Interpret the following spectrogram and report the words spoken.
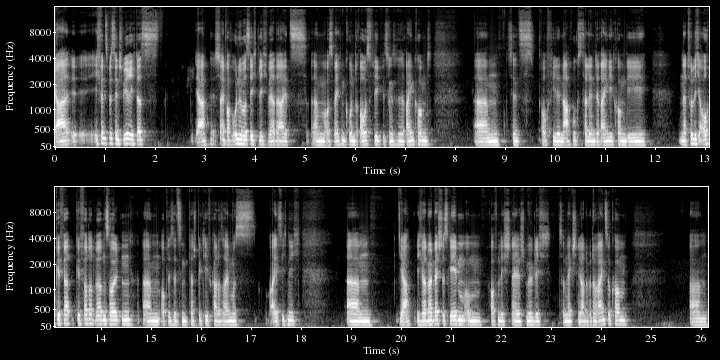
ja, ich finde es ein bisschen schwierig, dass ja, es ist einfach unübersichtlich, wer da jetzt ähm, aus welchem Grund rausfliegt bzw. reinkommt. Ähm, sind auch viele Nachwuchstalente reingekommen, die natürlich auch gefördert werden sollten. Ähm, ob das jetzt ein Perspektivkader sein muss, weiß ich nicht. Ähm, ja, ich werde mein Bestes geben, um hoffentlich schnellstmöglich zum nächsten Jahr wieder reinzukommen. Ähm,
